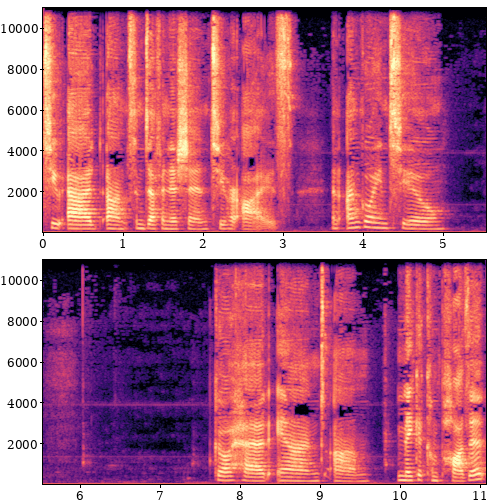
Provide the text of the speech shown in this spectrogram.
to add um, some definition to her eyes. And I'm going to go ahead and um, make a composite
